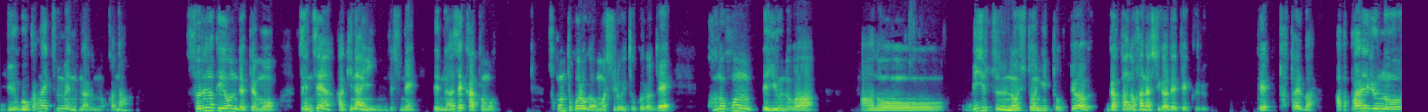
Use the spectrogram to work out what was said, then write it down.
15ヶ月目になるのかな？それだけ読んでても全然飽きないんですね。で、なぜかと思って、そこのところが面白いところで、この本っていうのは、あのー、美術の人にとっては画家の話が出てくる。で、例えばアパレルの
